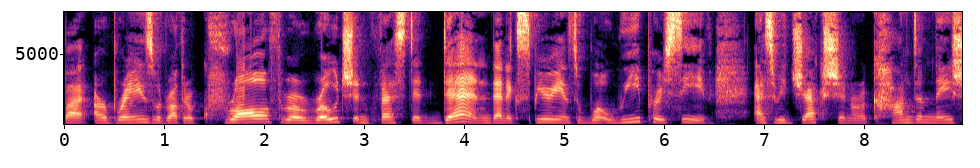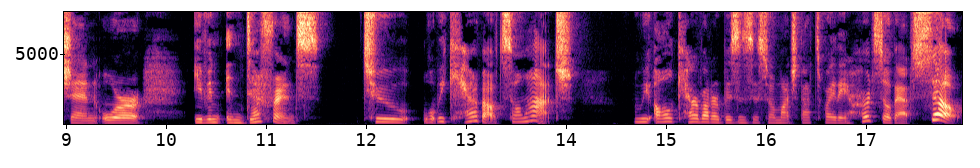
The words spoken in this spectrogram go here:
But our brains would rather crawl through a roach infested den than experience what we perceive as rejection or condemnation or even indifference to what we care about so much. We all care about our businesses so much. That's why they hurt so bad. So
